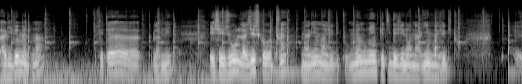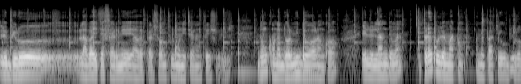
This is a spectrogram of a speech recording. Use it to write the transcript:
arrivé maintenant, c'était euh, la nuit. Et ce jour-là, jusqu'au train, on n'a rien mangé du tout. Même un petit déjeuner, on n'a rien mangé du tout. Le bureau euh, là-bas était fermé, il n'y avait personne, tout le monde était rentré chez lui. Donc on a dormi dehors encore. Et le lendemain, très tôt le matin, on est parti au bureau.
